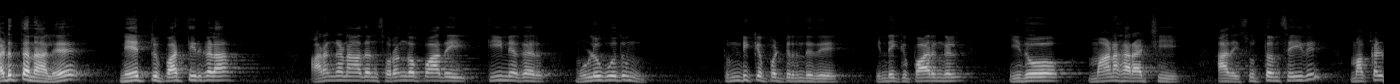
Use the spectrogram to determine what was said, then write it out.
அடுத்த நாள் நேற்று பார்த்தீர்களா? அரங்கநாதன் சுரங்கப்பாதை டி நகர் முழுவதும் துண்டிக்கப்பட்டிருந்தது. இன்றைக்கு பாருங்கள் இதோ மாநகராட்சி அதை சுத்தம் செய்து மக்கள்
